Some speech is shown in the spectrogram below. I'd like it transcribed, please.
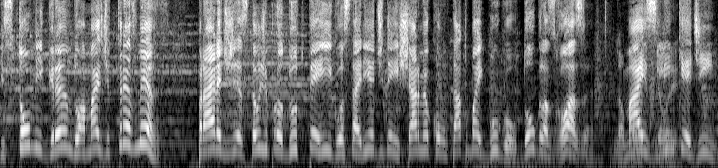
Estou migrando há mais de três meses para a área de gestão de produto TI. Gostaria de deixar meu contato by Google, Douglas Rosa, Não mais aí. LinkedIn.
